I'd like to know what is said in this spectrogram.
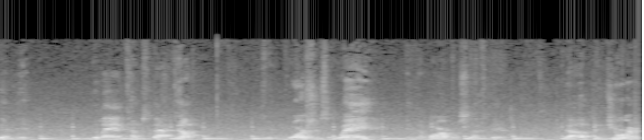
then it, the land comes back up, it washes away, and the marble's left there. Now up in Georgia,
